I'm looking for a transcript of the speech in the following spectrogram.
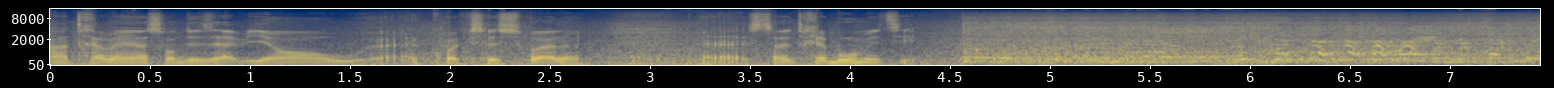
en travaillant sur des avions ou quoi que ce soit. c'est un très beau métier.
